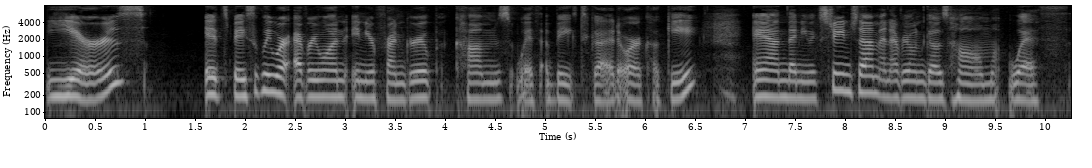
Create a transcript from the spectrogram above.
years. It's basically where everyone in your friend group comes with a baked good or a cookie, and then you exchange them, and everyone goes home with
